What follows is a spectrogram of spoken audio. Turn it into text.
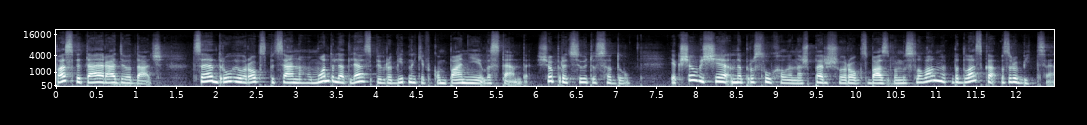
Вас вітає Радіо Дач. Це другий урок спеціального модуля для співробітників компанії Вестенде, що працюють у саду. Якщо ви ще не прослухали наш перший урок з базовими словами, будь ласка, зробіть це.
